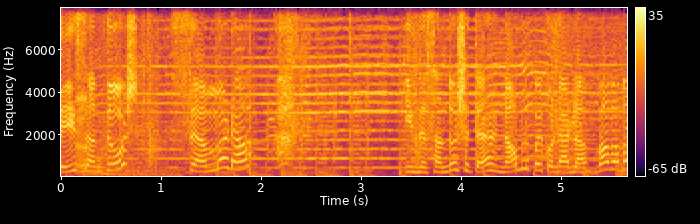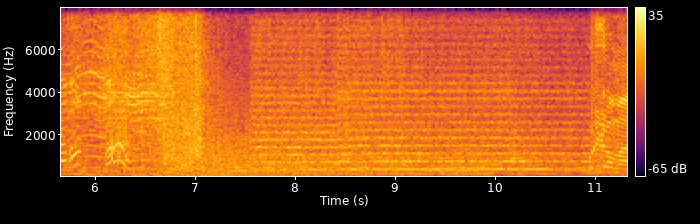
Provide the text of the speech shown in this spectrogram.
டேய் சந்தோஷ். செம்மடா. இந்த சந்தோஷத்தை நாமளும் போய் கொண்டாடலாம். வா வா வா வா வா. வாமா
